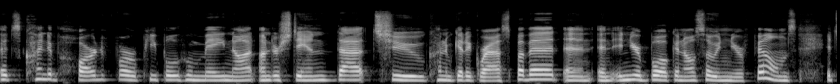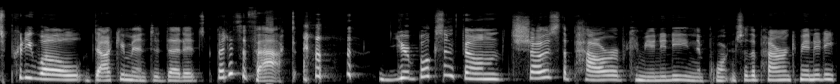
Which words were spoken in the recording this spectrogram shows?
it's kind of hard for people who may not understand that to kind of get a grasp of it. And and in your book and also in your films, it's pretty well documented that it's that it's a fact. your books and film shows the power of community and the importance of the power in community.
